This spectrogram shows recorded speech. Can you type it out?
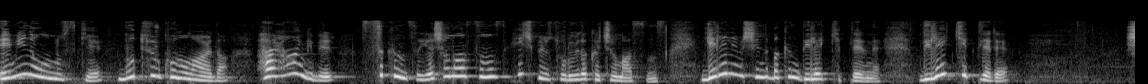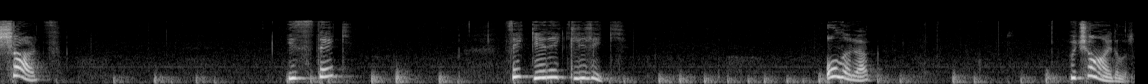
emin olunuz ki bu tür konularda herhangi bir sıkıntı yaşamazsınız, hiçbir soruyu da kaçırmazsınız. Gelelim şimdi bakın dilek kiplerine. Dilek kipleri şart, istek ve gereklilik olarak üçe ayrılır.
